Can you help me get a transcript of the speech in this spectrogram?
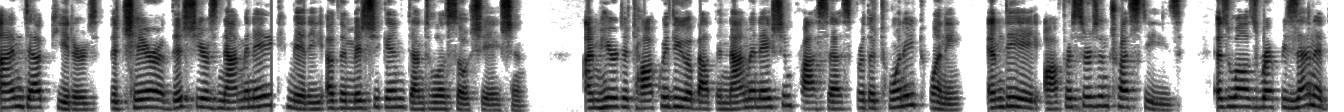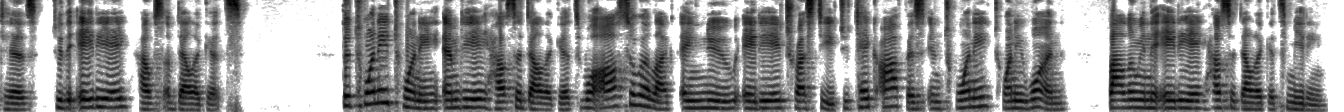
I'm Deb Peters, the chair of this year's nominating committee of the Michigan Dental Association. I'm here to talk with you about the nomination process for the 2020 MDA officers and trustees, as well as representatives to the ADA House of Delegates. The 2020 MDA House of Delegates will also elect a new ADA trustee to take office in 2021 following the ADA House of Delegates meeting.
